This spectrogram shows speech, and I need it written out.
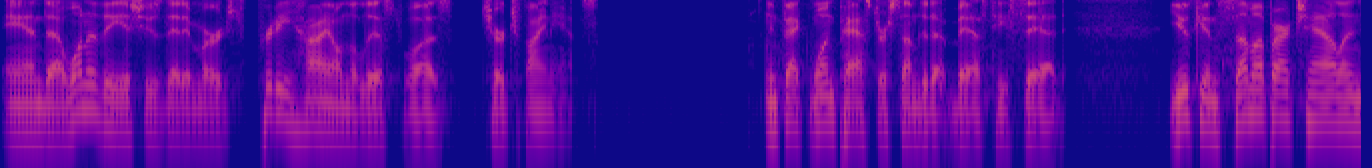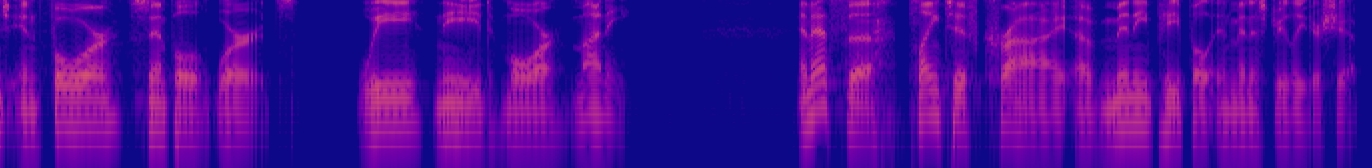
And uh, one of the issues that emerged pretty high on the list was church finance. In fact, one pastor summed it up best. He said, You can sum up our challenge in four simple words We need more money. And that's the plaintive cry of many people in ministry leadership.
